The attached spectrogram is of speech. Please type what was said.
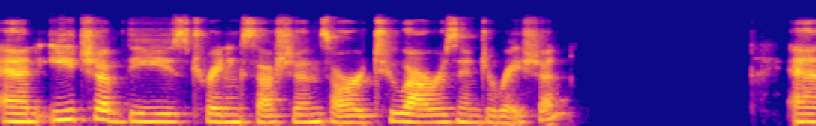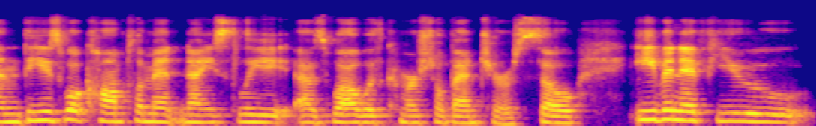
And each of these training sessions are two hours in duration. And these will complement nicely as well with commercial ventures. So even if you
